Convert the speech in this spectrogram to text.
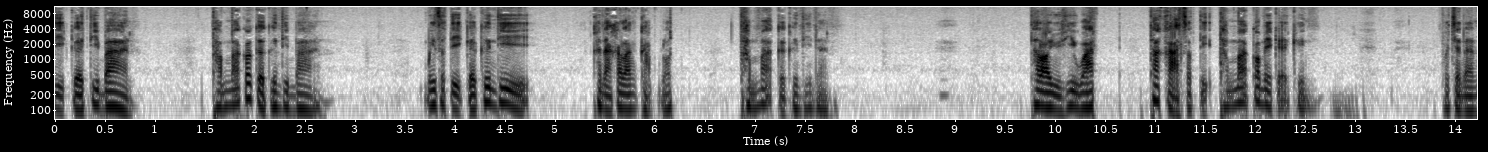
ติเกิดที่บ้าน ธรรมะก็เกิดขึ้นที่บ้าน มีสติเกิดขึ้นที่ขณะกำลังขับรถ ธรรมะเกิดขึ้นที่นั่น ถ้าเราอยู่ที่วัด ถ้าขาดสติธรรมะก็ไม่เกิดขึ้น เพราะฉะนั้น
